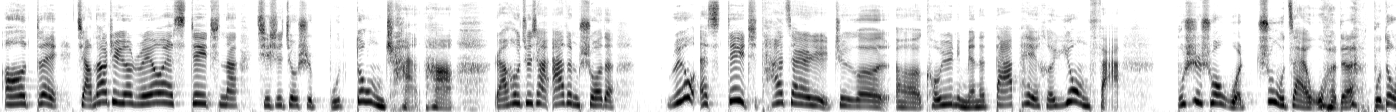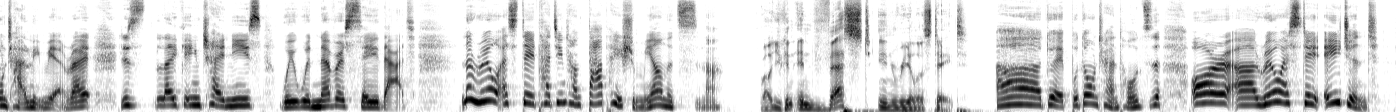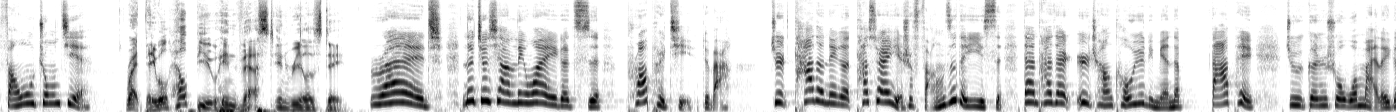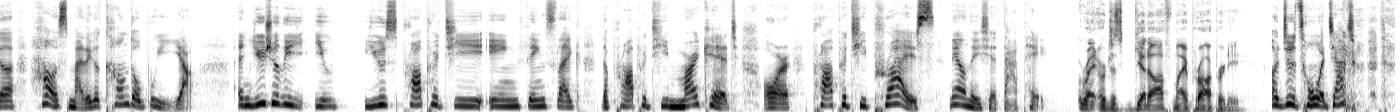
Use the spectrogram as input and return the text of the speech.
哦，对，讲到这个 real estate 呢，其实就是不动产哈。然后就像 Adam 说的，real estate 它在这个呃口语里面的搭配和用法。不是说我住在我的不动产里面，right？Just like in Chinese, we would never say that。那 real estate 它经常搭配什么样的词呢？ Well, you can invest in real estate. 啊，对，不动产投资，or 呃、real estate agent 房屋中介。 Right, they will help you invest in real estate. Right，那就像另外一个词 property，对吧？就是它的那个，它虽然也是房子的意思，但它在日常口语里面的搭配，就是跟说我买了一个 house，买了一个 condo 不一样。And usually you use property in things like the property market or property price 那样的一些搭配。 Right, or just get off my property. 哦，就是从我家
